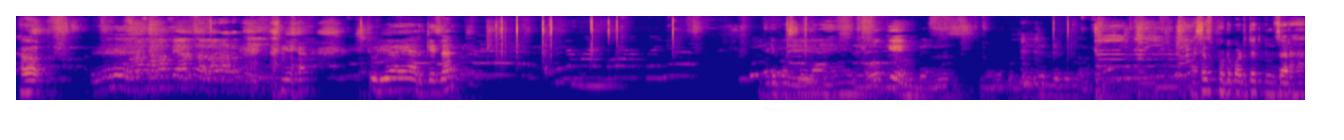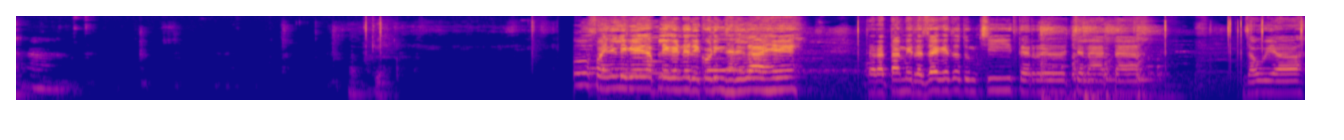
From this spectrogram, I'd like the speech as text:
हो. आणि हा स्टुडिओ आहे आरकेचा. आहे. असाच फोटो पाठवतोय तुमचा राहा. फायनली काय आपल्याकडनं रेकॉर्डिंग झालेलं आहे. तर आता आम्ही रजा घेतो तुमची. तर चला आता जाऊया.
